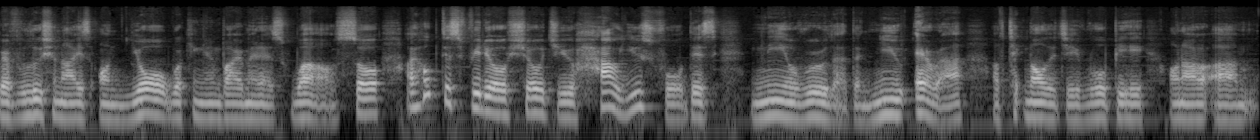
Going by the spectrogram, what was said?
revolutionize on your working environment as well. So i hope this video showed you how useful this neo ruler the new era of technology will be on our um,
